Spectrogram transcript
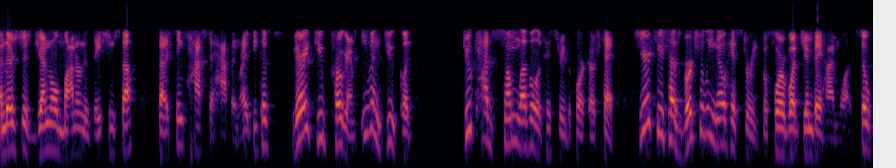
and there's just general modernization stuff that I think has to happen, right? Because very few programs, even Duke, like Duke had some level of history before Coach K. Syracuse has virtually no history before what Jim Boeheim was. So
